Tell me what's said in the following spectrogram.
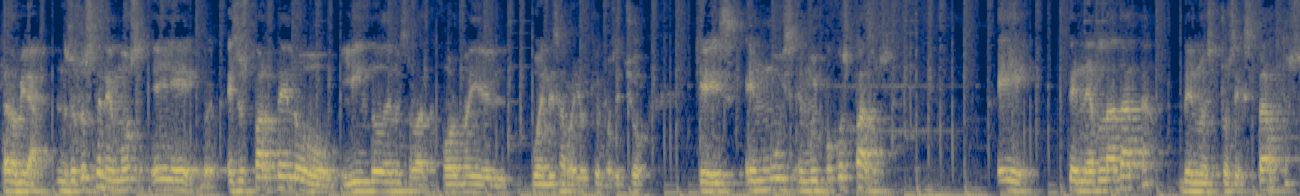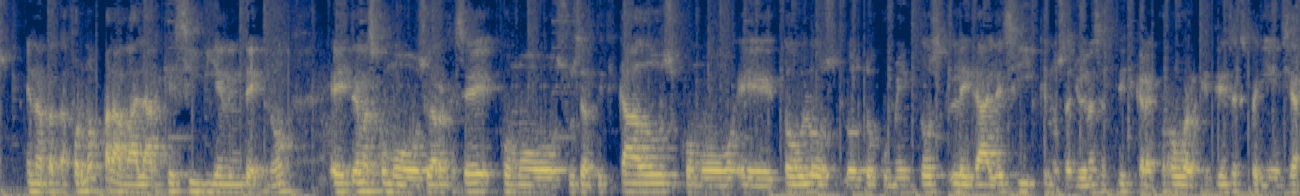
Claro, mira, nosotros tenemos, eh, eso es parte de lo lindo de nuestra plataforma y el buen desarrollo que hemos hecho, que es en muy, en muy pocos pasos eh, tener la data de nuestros expertos en la plataforma para avalar que sí vienen de, ¿no? Eh, temas como su RFC, como sus certificados, como todos los, los, documentos legales y que nos ayuden a certificar, a corroborar que tiene esa experiencia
